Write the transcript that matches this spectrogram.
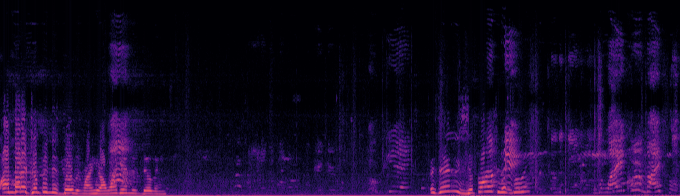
I'm about to jump in this building right here. I want to get in this building. Is there any zip lines to this building? Why you call my phone?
